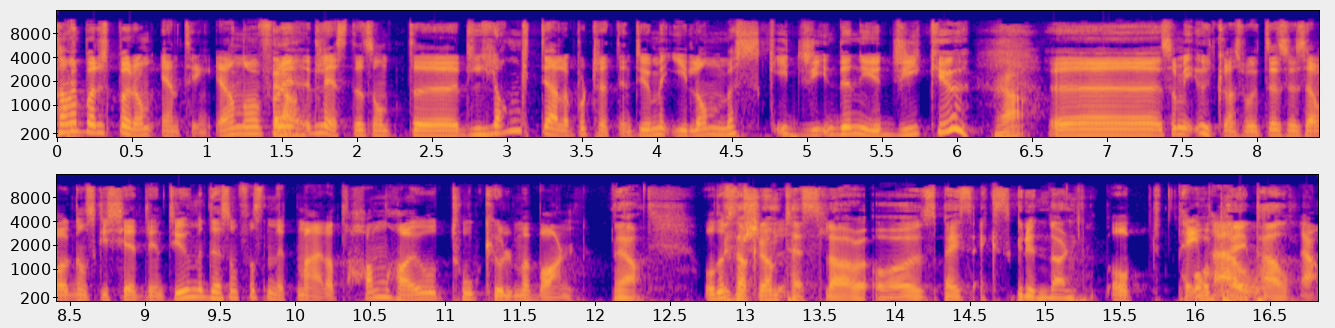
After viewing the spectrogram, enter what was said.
Kan jeg bare spørre om én ting? Ja, nå, for Ja. Jeg leste et sånt uh, langt jævla portrettintervju med Elon Musk i G, det nye GQ. Ja. Uh, som i utgangspunktet syns jeg var et ganske kjedelig intervju, men det som fascinerte meg, er at han har jo to kull med barn. ja. Vi snakker snakker om Tesla og SpaceX-gründeren. Og PayPal. Og PayPal. Ja.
